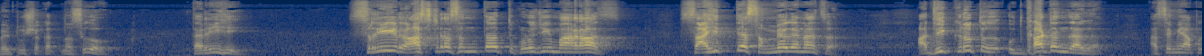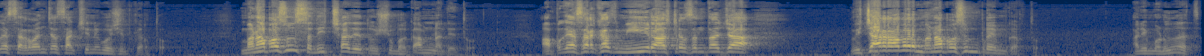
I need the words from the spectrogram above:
भेटू शकत नसलो तरीही श्री राष्ट्रसंत तुकडोजी महाराज साहित्य संमेलनाचं अधिकृत उद्घाटन झालं असे मी आपल्या सर्वांच्या साक्षीने घोषित करतो. मनापासून सदिच्छा देतो शुभकामना देतो. आपल्यासारखाच मीही राष्ट्रसंताच्या विचारावर मनापासून प्रेम करतो. आणि म्हणूनच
